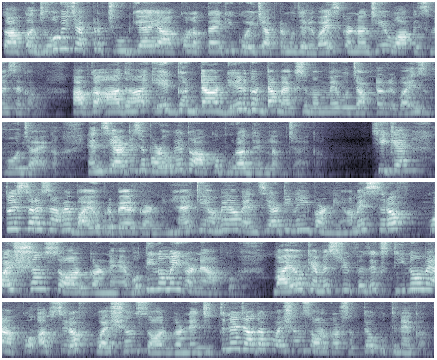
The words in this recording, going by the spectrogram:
तो आपका जो भी चैप्टर छूट गया या आपको लगता है कि कोई चैप्टर मुझे रिवाइज करना चाहिए, वो आप इसमें से करो। आपका आधा, एक घंटा, डेढ़ घंटा मैक्सिमम में वो चैप्टर रिवाइज हो जाएगा। एनसीईआरटी से पढ़ोगे तो आपको पूरा दिन लग जाएगा। ठीक है? तो इस तरह से हमें बायो प्रिपेयर करनी है कि हमें अब एनसीईआरटी नहीं पढ़नी, हमें सिर्फ़ क्वेश्चन सॉल्व करने हैं, वो तीनों में ही करने हैं आपको। बायो केमिस्ट्री फिजिक्स तीनों में आपको अब सिर्फ़ क्वेश्चन सॉल्व करने जितने ज़्यादा क्वेश्चन सॉल्व कर सकते हो, उतने करो।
